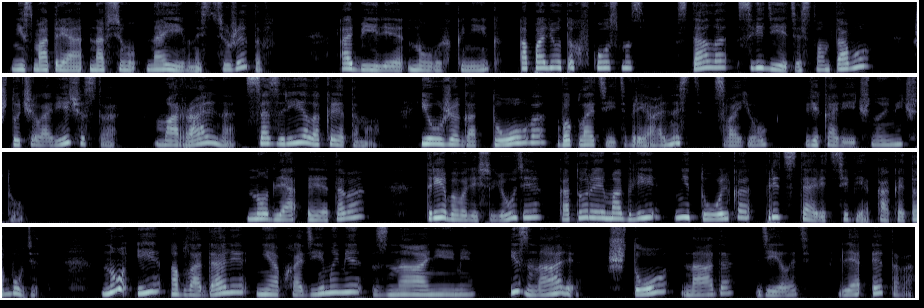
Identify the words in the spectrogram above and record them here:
Несмотря на всю наивность сюжетов, обилие новых книг о полетах в космос стало свидетельством того, что человечество морально созрело к этому и уже готово воплотить в реальность свою вековечную мечту. Но для этого требовались люди, которые могли не только представить себе, как это будет, но и обладали необходимыми знаниями и знали, что надо делать для этого.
